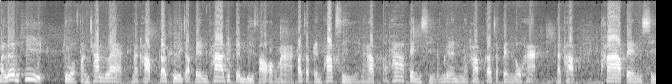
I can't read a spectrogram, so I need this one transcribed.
มาเริ่มที่ตัวฟังก์ชันแรกนะครับ ก็คือจะเป็นค่าที่เป็น default ออกมา ก็จะเป็นภาพสีนะครับ ถ้าเป็นสีน้ำเงินนะครับ ก็จะเป็นโลหะนะครับ ถ้าเป็นสี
